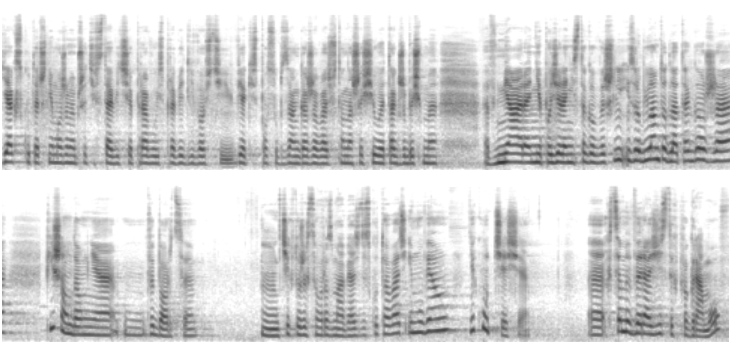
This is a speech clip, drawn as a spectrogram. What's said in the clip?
jak skutecznie możemy przeciwstawić się Prawu i Sprawiedliwości, w jaki sposób zaangażować w to nasze siły, tak żebyśmy w miarę niepodzieleni z tego wyszli. I zrobiłam to dlatego, że piszą do mnie mm, wyborcy, ci, którzy chcą rozmawiać, dyskutować i mówią, nie kłóćcie się. E, Chcemy wyrazistych programów.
